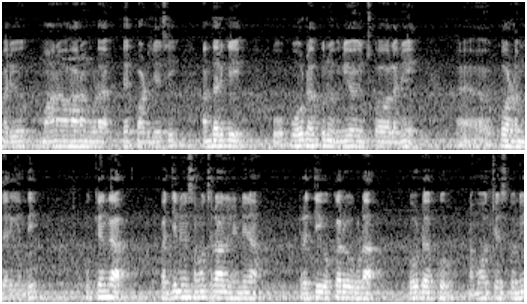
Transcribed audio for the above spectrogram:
మరియు మానవహారం కూడా ఏర్పాటు చేసి అందరికీ ఓ- ఓటు హక్కును వినియోగించుకోవాలని కోరడం జరిగింది. ముఖ్యంగా పద్దెనిమిది సంవత్సరాలు నిండిన ప్రతి ఒక్కరూ కూడా ఓటు హక్కు నమోదు చేసుకొని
